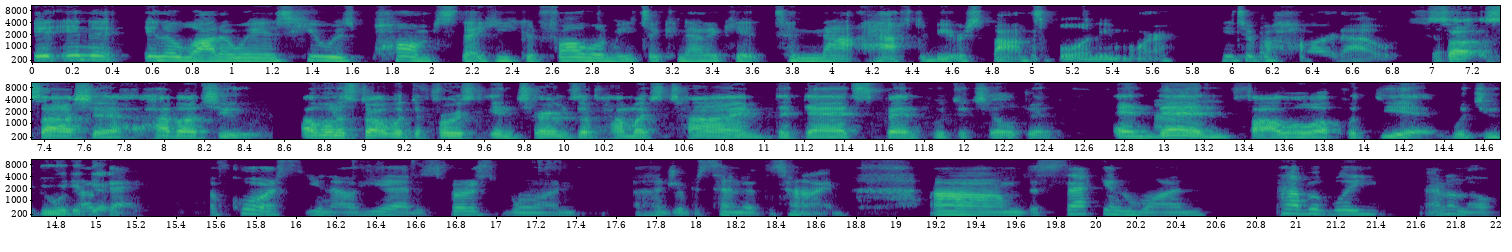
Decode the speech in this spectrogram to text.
in in a, in a lot of ways he was pumped that he could follow me to connecticut to not have to be responsible anymore he took a hard out so. Sa- Sasha, how about you? I want to start with the first in terms of how much time the dad spent with the children, and then follow up with yeah, would you do it again? Okay. Of course, you know, he had his firstborn 100% of the time. Um, the second one, probably, I don't know,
